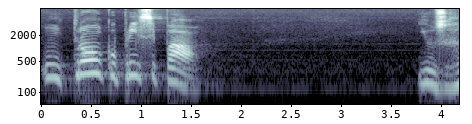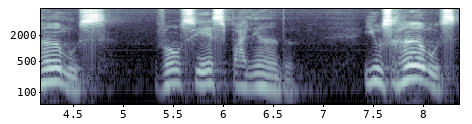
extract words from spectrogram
um tronco principal. E os ramos vão se espalhando. E os ramos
